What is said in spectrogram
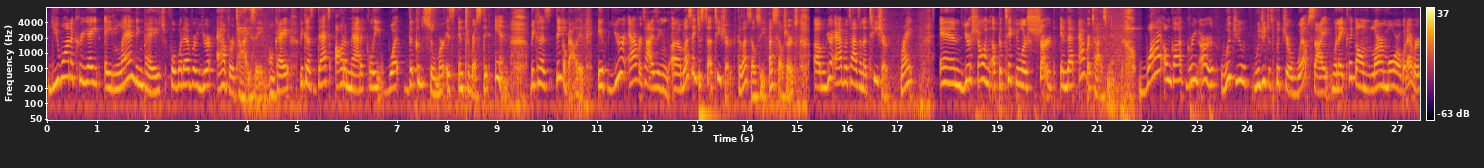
you want to create a landing page for whatever you're advertising, okay? Because that's automatically what the consumer is interested in. Because think about it If you're advertising, um, let's say just a T-shirt, because I sell I sell shirts. Um, you're advertising a T-shirt, right? And you're showing a particular shirt in that advertisement. Why on God green earth would you would you just put your website when they click on learn more or whatever?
